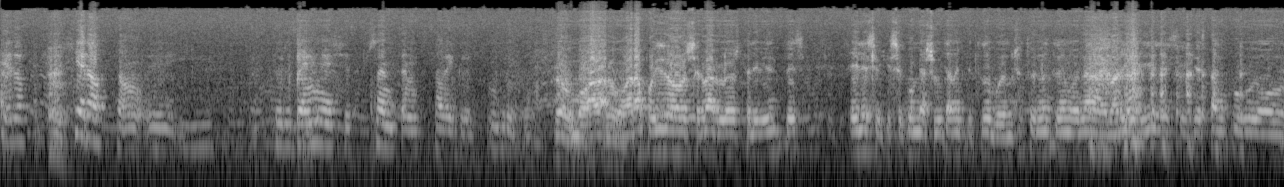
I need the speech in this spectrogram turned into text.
Kierow, kierowcą, y, który zajmuje się sprzętem całej gru- grupy. Como, ha- como habrán podido observar los televidentes, él es el que se come absolutamente todo, porque nosotros no tenemos nada de barriga y él es el que está un poco...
